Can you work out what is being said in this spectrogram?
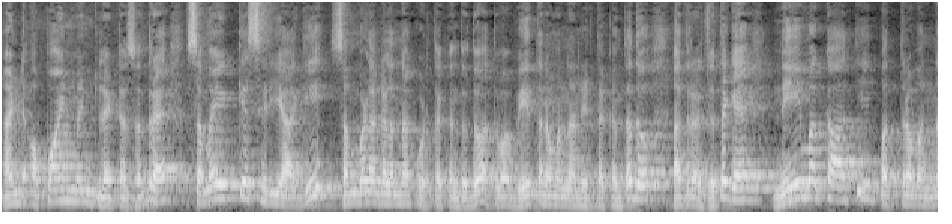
and appointment letters ಅಂದ್ರೆ ಸಮಯಕ್ಕೆ ಸರಿಯಾಗಿ ಸಂಬಳಗಳನ್ನು ಕೊಡ್ತಕ್ಕಂಥದ್ದು ಅಥವಾ ವೇತನವನ್ನು ನೀಡ್ತಕ್ಕಂಥದ್ದು. ಅದರ ಜೊತೆಗೆ ನೇಮಕಾತಿ ಪತ್ರವನ್ನ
